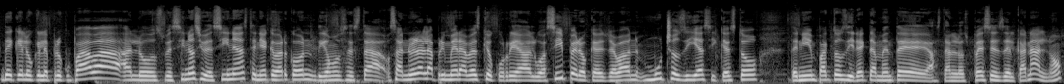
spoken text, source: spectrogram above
de que lo que le preocupaba a los vecinos y vecinas tenía que ver con, digamos, esta. O sea, no era la primera vez que ocurría algo así, pero que llevaban muchos días y que esto tenía impactos directamente hasta en los peces del canal, ¿no?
